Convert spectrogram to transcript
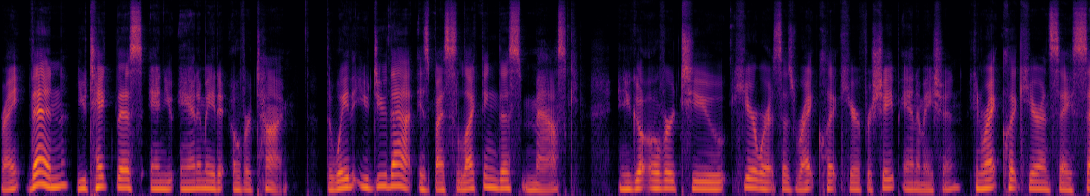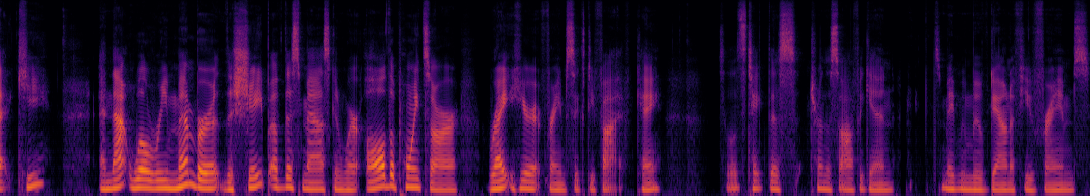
right? Then you take this and you animate it over time. The way that you do that is by selecting this mask and you go over to here where it says right click here for shape animation. You can right click here and say set key and that will remember the shape of this mask and where all the points are right here at frame 65, okay? So let's take this, turn this off again. Let's maybe move down a few frames.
